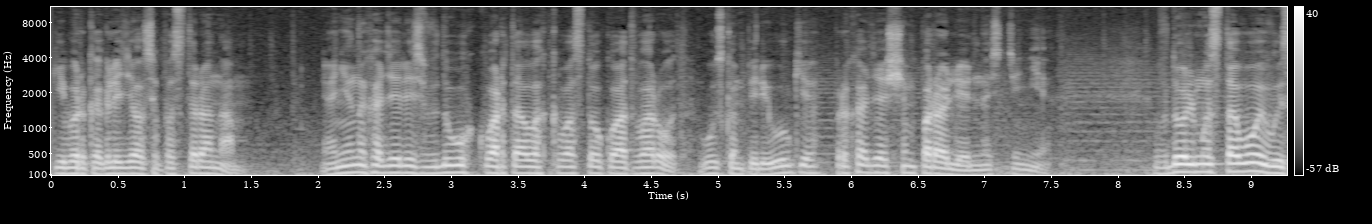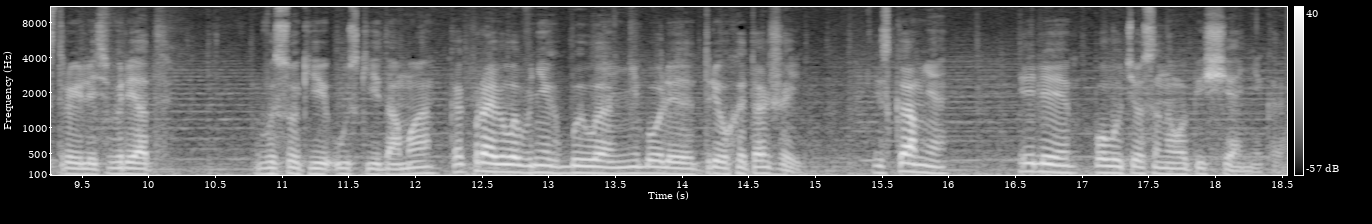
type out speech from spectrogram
Киборг огляделся по сторонам. Они находились в двух кварталах к востоку от ворот, в узком переулке, проходящем параллельно стене. Вдоль мостовой выстроились в ряд высокие узкие дома, как правило, в них было не более трех этажей. Из камня или полутесанного песчаника.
